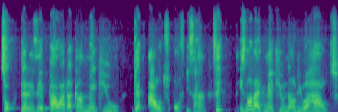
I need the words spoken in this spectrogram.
So there is a power that can make you get out of his hand. See, it's not like make you now, you are out.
